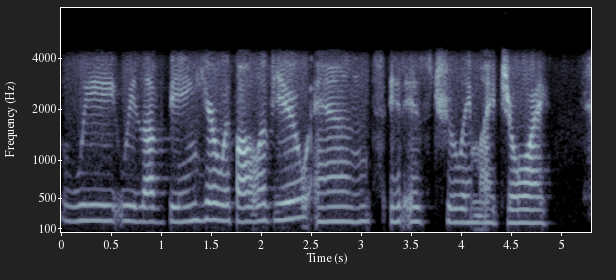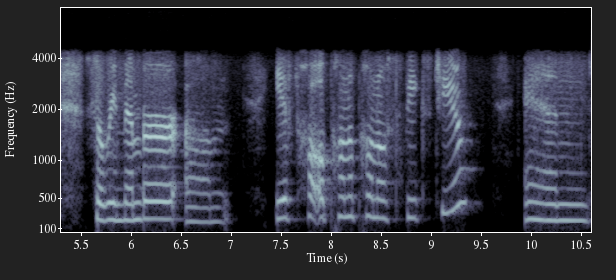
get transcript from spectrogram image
We we love being here with all of you, and it is truly my joy. So remember, um, if Ho'oponopono speaks to you, and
